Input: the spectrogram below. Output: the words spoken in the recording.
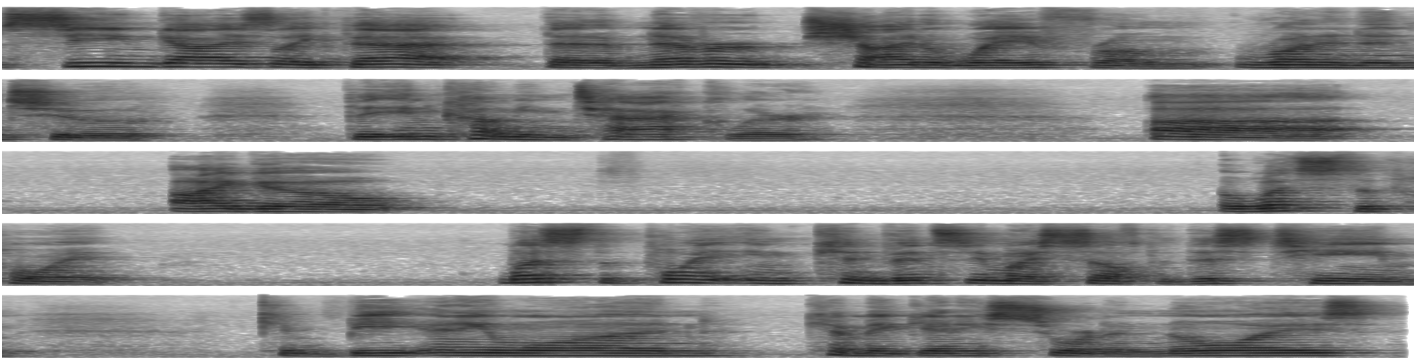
seeing guys like that that have never shied away from running into the incoming tackler, uh, I go, what's the point? What's the point in convincing myself that this team can beat anyone, can make any sort of noise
